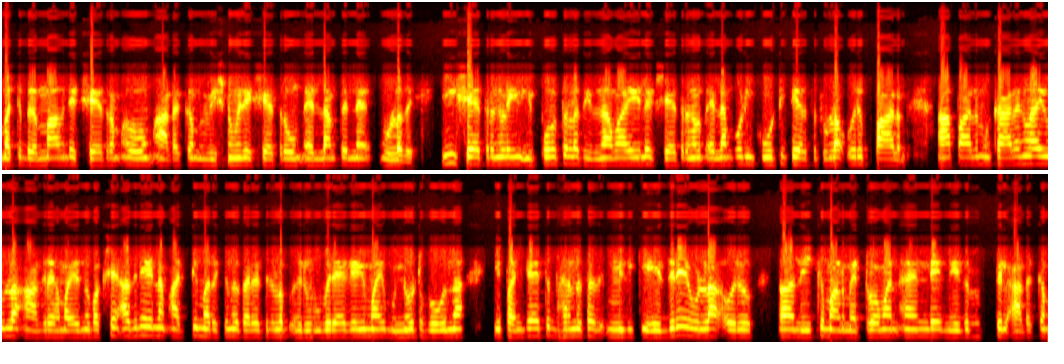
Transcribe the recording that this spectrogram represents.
മറ്റ് ബ്രഹ്മാവിന്റെ ക്ഷേത്രവും അടക്കം വിഷ്ണുവിന്റെ ക്ഷേത്രവും എല്ലാം തന്നെ ഉള്ളത്. ഈ ക്ഷേത്രങ്ങളെയും ഇപ്പുറത്തുള്ള തിരുനാവായയിലെ ക്ഷേത്രങ്ങളും എല്ലാം കൂടി കൂട്ടിച്ചേർത്തിട്ടുള്ള ഒരു പാലം. ആ പാലം കാലങ്ങളായുള്ള ആഗ്രഹമായിരുന്നു. പക്ഷെ അതിനെയെല്ലാം അട്ടിമറിക്കുന്ന തരത്തിലുള്ള രൂപരേഖയുമായി മുന്നോട്ട് പോകുന്ന ഈ പഞ്ചായത്ത് ഭരണ സമിതിക്ക് എതിരെയുള്ള ഒരു നീക്കമാണ് മെട്രോമാന്റെ നേതൃത്വത്തിൽ അടക്കം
